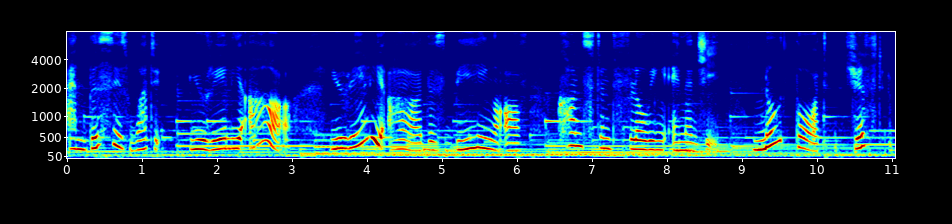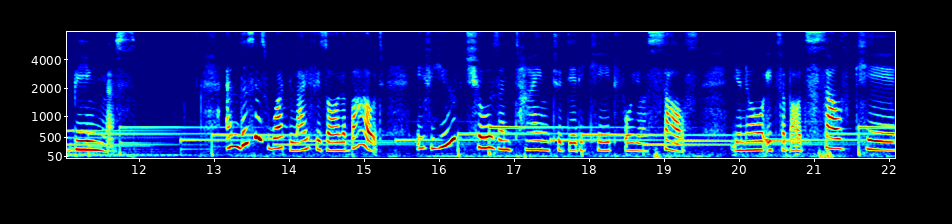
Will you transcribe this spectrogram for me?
And this is what you really are. You really are this being of constant flowing energy. No thought, just beingness. And this is what life is all about. If you've chosen time to dedicate for yourself, you know, it's about self care,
